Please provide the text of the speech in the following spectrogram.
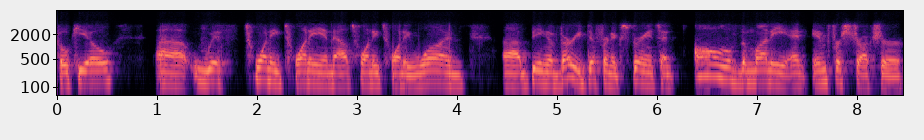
Tokyo, uh, with 2020 and now 2021 uh, being a very different experience and all of the money and infrastructure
